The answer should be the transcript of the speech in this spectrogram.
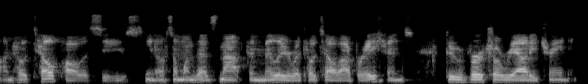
on hotel policies, you know, someone that's not familiar with hotel operations through virtual reality training.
